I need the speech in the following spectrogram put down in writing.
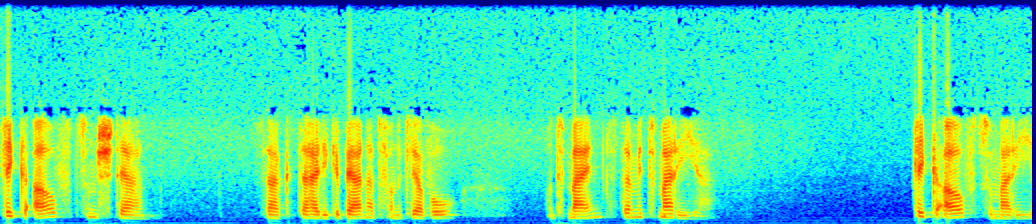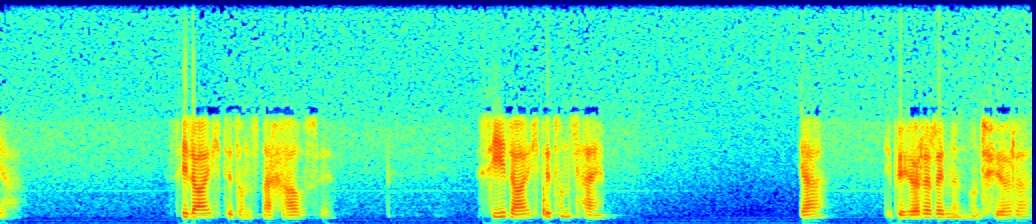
Blick auf zum Stern, sagt der heilige Bernhard von Clairvaux und meint damit Maria. Blick auf zu Maria. Sie leuchtet uns nach Hause. Sie leuchtet uns heim. Ja, liebe Hörerinnen und Hörer,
